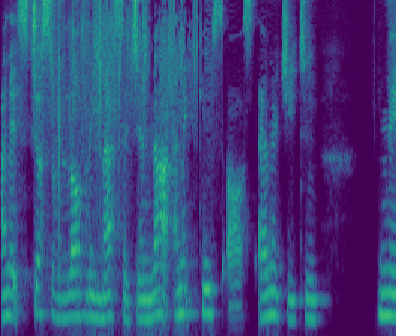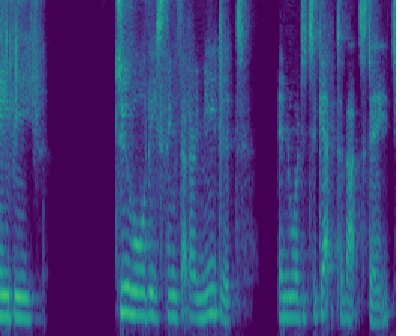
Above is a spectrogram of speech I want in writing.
And it's just a lovely message in that. And it gives us energy to maybe do all these things that are needed in order to get to that stage.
